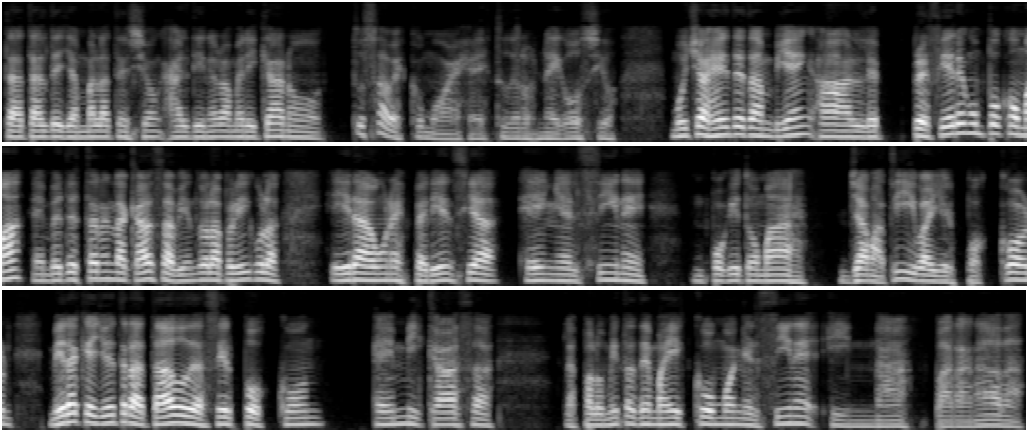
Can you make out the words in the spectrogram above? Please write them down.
tratar de llamar la atención al dinero americano. Tú sabes cómo es esto de los negocios. Mucha gente también ah, le prefieren un poco más, en vez de estar en la casa viendo la película, ir a una experiencia en el cine un poquito más llamativa y el popcorn. Mira que yo he tratado de hacer popcorn en mi casa, las palomitas de maíz como en el cine y nada, para nada.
